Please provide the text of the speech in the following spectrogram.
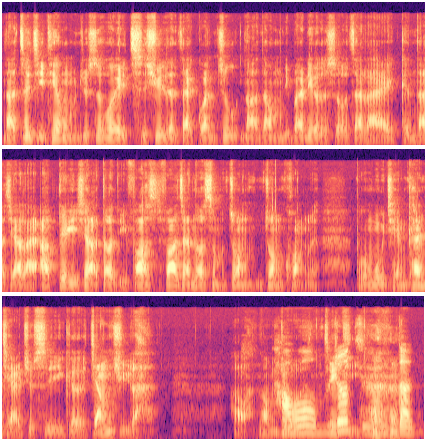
那这几天我们就是会持续的在关注。那当我们礼拜六的时候再来跟大家来 update 一下，到底发发展到什么状状况了。不过目前看起来就是一个僵局了。好，那我们就好，我们就只能等，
